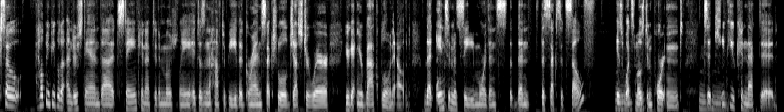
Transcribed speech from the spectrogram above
So, helping people to understand that staying connected emotionally, it doesn't have to be the grand sexual gesture where you're getting your back blown out. That intimacy, more than than the sex itself, is what's most important to Mhm. keep you connected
